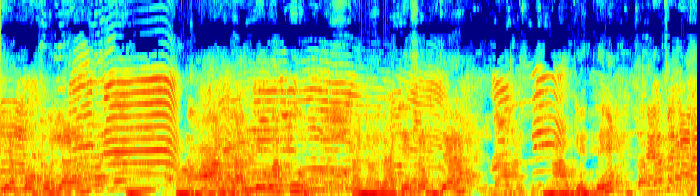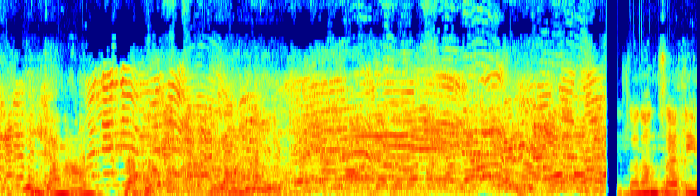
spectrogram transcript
त्या फोटोला अं, हार घालते वाकून तुमच्या नाव घेते. तुमचं नाव राखू. जणांसाठी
